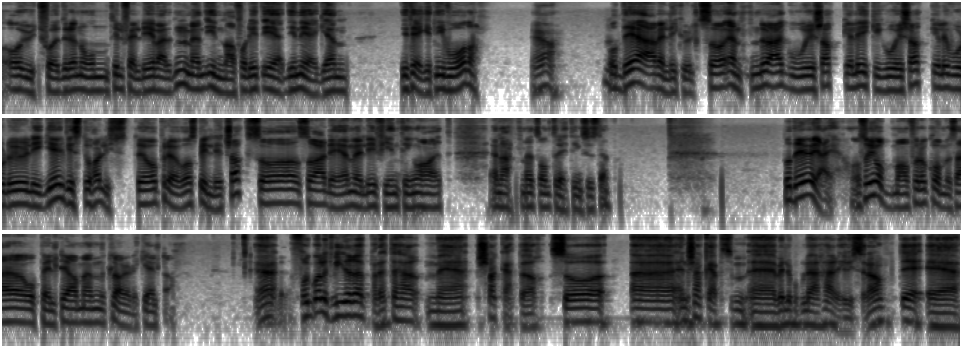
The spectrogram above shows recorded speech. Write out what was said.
å utfordre noen tilfeldig i verden, men innafor ditt, e, egen, ditt, eget nivå. da. Ja. Og det er veldig kult. Så enten du er god i sjakk eller ikke god i sjakk, eller hvor du ligger, hvis du har lyst til å prøve å spille litt sjakk, så, så er det en veldig fin ting å ha et, en app med et sånt ratingsystem. Så det gjør jeg. Og så jobber man for å komme seg opp hele tida, men klarer det ikke helt, da. For å gå litt videre på dette her med sjakkapper, så Uh, en sjakkapp som er veldig populær her i huset, da, det er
